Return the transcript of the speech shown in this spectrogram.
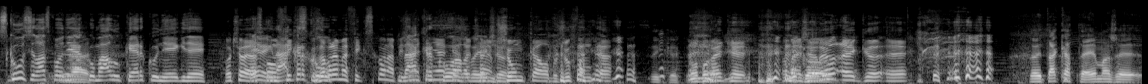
skúsil aspoň nejakú malú kerku niekde, Počúvaj, aspoň na fixku, krku. zoberieme fixko, napíšeme Na krku, nejaké, alebo že čo šumka, alebo žufanka, alebo reggae. Ono je, že. to je taká téma, že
